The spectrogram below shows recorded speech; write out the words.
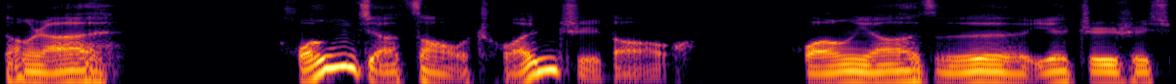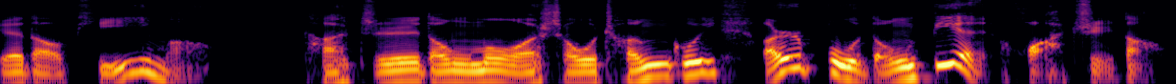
当然，皇家造船之道，黄牙子也只是学到皮毛。他只懂墨守成规，而不懂变化之道。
